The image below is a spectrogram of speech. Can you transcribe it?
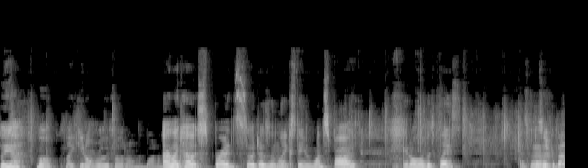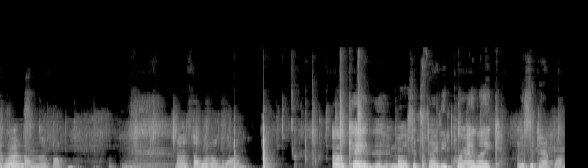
But yeah, Well, like you don't really feel it on the bottom. I like how it spreads, so it doesn't like stay in one spot, get all over the place. That's what Is I like it about those. on the bottom? No, it's not wet on the bottom. Okay, the most exciting part I like. Is the tampon?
